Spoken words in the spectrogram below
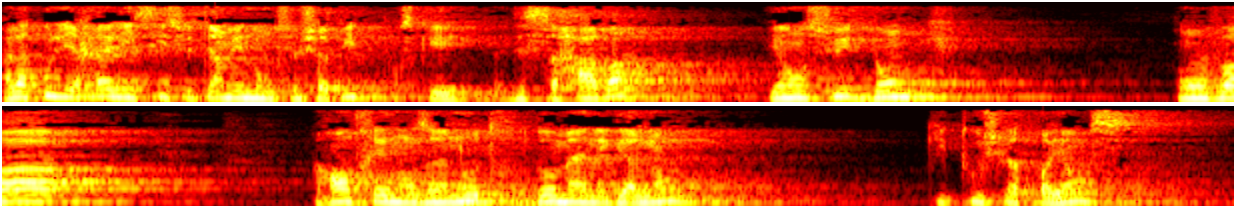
À la hal, ici se termine donc ce chapitre pour ce qui est des Sahaba, et ensuite donc, on va rentrer dans un autre domaine également, qui touche la croyance,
